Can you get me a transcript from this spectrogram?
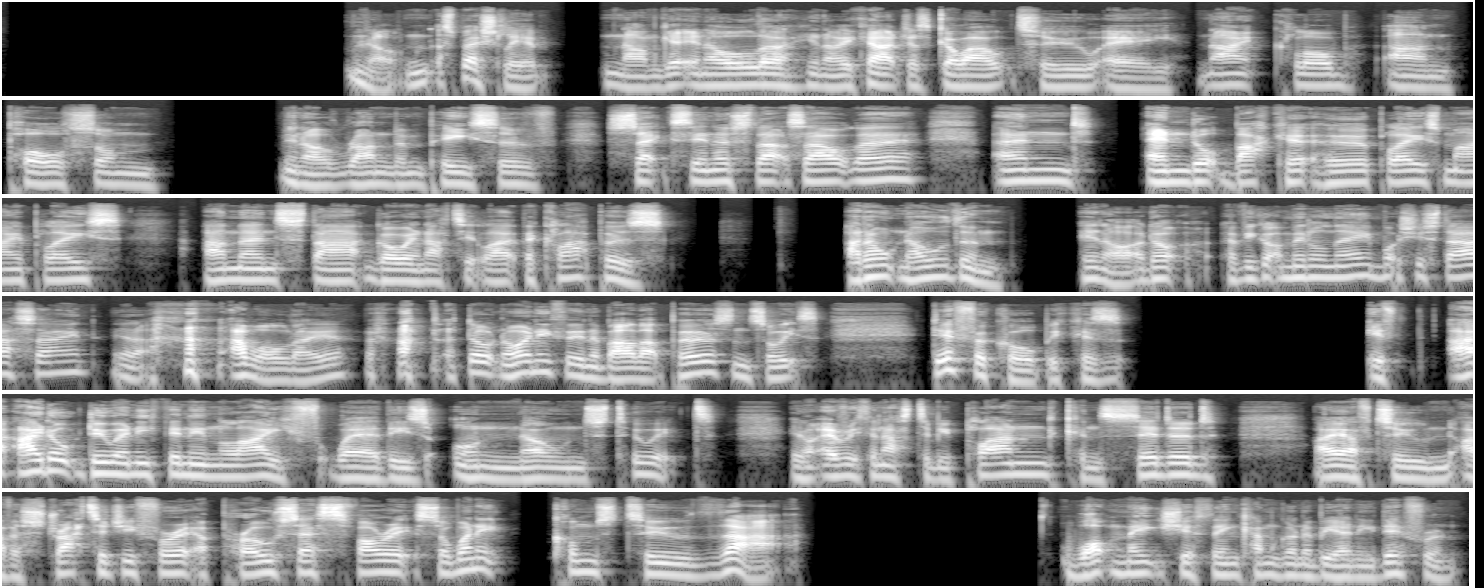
you know, especially now I'm getting older, you know, you can't just go out to a nightclub and pull some you know, random piece of sexiness that's out there and end up back at her place, my place, and then start going at it like the clappers. I don't know them. You know, I don't. Have you got a middle name? What's your star sign? You know, how old are you? I don't know anything about that person, so it's difficult because if I, I don't do anything in life where there's unknowns to it. You know, everything has to be planned, considered. I have to have a strategy for it, a process for it. So when it comes to that, what makes you think I'm going to be any different?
